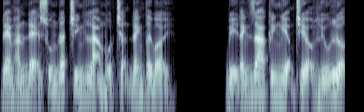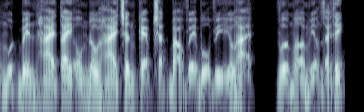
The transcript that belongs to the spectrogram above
đem hắn đẻ xuống đất chính là một trận đánh tơi bời. Bị đánh ra kinh nghiệm, triệu hữu lượng một bên hai tay ôm đầu hai chân kẹp chặt bảo vệ bộ vị yếu hại, vừa mở miệng giải thích.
